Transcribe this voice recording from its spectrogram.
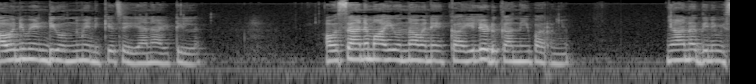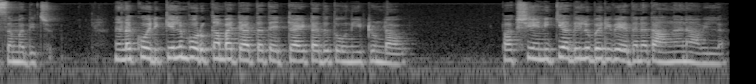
അവനു വേണ്ടി ഒന്നും എനിക്ക് ചെയ്യാനായിട്ടില്ല. അവസാനമായി ഒന്ന് അവനെ കയ്യിലെടുക്കാൻ നീ പറഞ്ഞു. ഞാനതിന് വിസമ്മതിച്ചു. നിനക്ക് ഒരിക്കലും പൊറുക്കാൻ പറ്റാത്ത തെറ്റായിട്ട് അത് തോന്നിയിട്ടുണ്ടാവും. പക്ഷെ എനിക്ക് അതിലുപരി വേദന താങ്ങാനാവില്ല.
